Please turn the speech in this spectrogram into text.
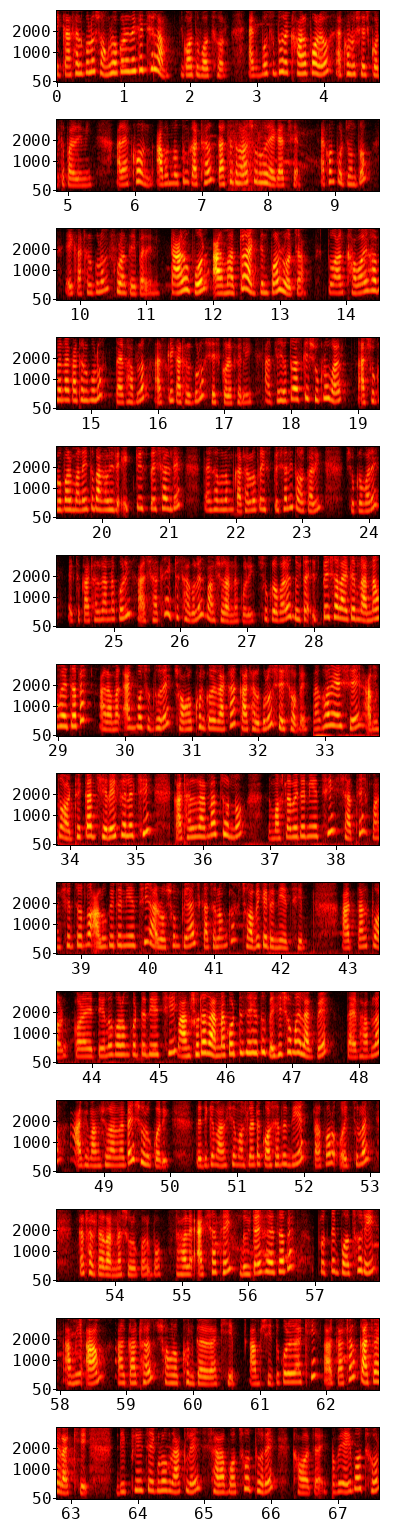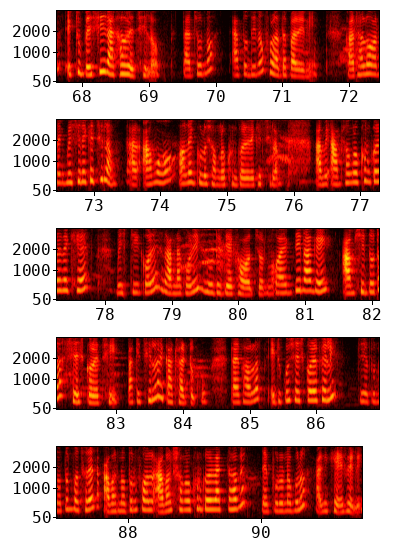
এই কাঁঠালগুলো সংগ্রহ করে রেখেছিলাম গত বছর। এক বছর ধরে খাওয়ার পরেও এখনও শেষ করতে পারিনি। আর এখন আবার নতুন কাঁঠাল গাছে ধরা শুরু হয়ে গেছে। এখন পর্যন্ত এই কাঁঠালগুলো আমি ফুরাতেই পারিনি। তার উপর আর মাত্র একদিন পর রোজা। তো আর খাওয়াই হবে না কাঁঠালগুলো, তাই ভাবলাম আজকে কাঁঠালগুলো শেষ করে ফেলি। আর যেহেতু আজকে শুক্রবার, আর শুক্রবার মানেই তো বাঙালির একটু স্পেশাল ডে তাই ভাবলাম কাঁঠালও তো স্পেশালি তরকারি। শুক্রবারে একটু কাঁঠাল রান্না করি, আর সাথে একটু ছাগলের মাংস রান্না করি। শুক্রবারে দুইটা স্পেশাল আইটেম রান্নাও হয়ে যাবে, আর আমার এক বছর ধরে সংরক্ষণ করে রাখা কাঁঠালগুলো শেষ হবে। রান্নাঘরে এসে আমি তো অর্ধেক কাজ ছেড়েই ফেলেছি, কাঁঠাল রান্নার জন্য মশলা বেটে নিয়েছি, সাথে মাংসের জন্য আলু কেটে নিয়েছি, আর রসুন, পেঁয়াজ, কাঁচা লঙ্কা সবই কেটে নিয়েছি। আর তারপর কড়াইয়ে তেলও গরম করতে দিয়েছি। মাংসটা রান্না করতে যেহেতু বেশি সময় লাগবে, তাই ভাবলাম আগে মাংস রান্নাটাই শুরু করি। তো এদিকে মাংসের মশলাটা কষাতে দিয়ে তারপর ওই চুলায় কাঁঠালটা রান্না শুরু করব। তাহলে একসাথেই দুইটাই হয়ে যাবে। প্রত্যেক বছরই আমি আম আর কাঁঠাল সংরক্ষণ করে রাখি। আম সিদ্ধ করে রাখি আর কাঁঠাল কাঁচায় রাখি। ডিপ ফ্রিজ এগুলো রাখলে সারা বছর ধরে খাওয়া যায়। তবে এই বছর একটু বেশি রাখা হয়েছিল। তার জন্য এতদিনও ফোরাতে পারিনি। কাঁঠালও অনেক বেশি রেখেছিলাম আর আমও অনেকগুলো সংরক্ষণ করে রেখেছিলাম। আমি আম সংরক্ষণ করে রেখে মিষ্টি করে রান্না করি রুটি দিয়ে খাওয়ার জন্য। কয়েকদিন আগেই আম সিদ্ধটা শেষ করেছি। বাকি ছিল এই কাঁঠালটুকু। তাই ভাবলাম এটুকু শেষ করে ফেলি। যেহেতু নতুন বছরের, আবার নতুন ফল আবার সংরক্ষণ করে রাখতে হবে, তাই পুরোনোগুলো আগে খেয়ে ফেলি।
